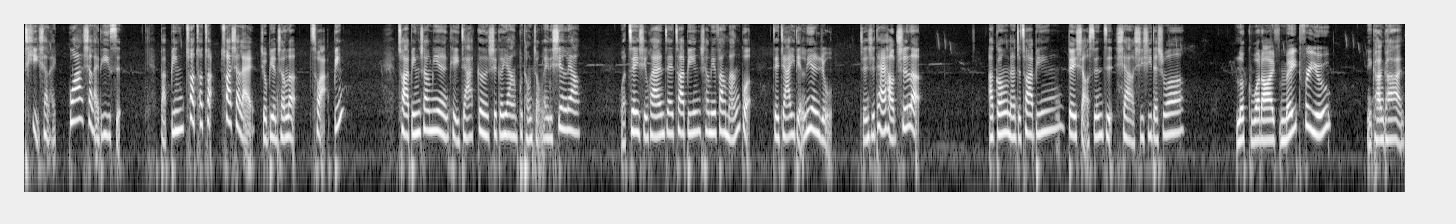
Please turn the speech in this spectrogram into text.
剃下来、刮下来的意思，把冰歘歘歘歘下来，就变成了歘冰。歘冰上面可以加各式各样不同种类的馅料。我最喜欢在剉冰上面放芒果，再加一点炼乳，真是太好吃了。阿公拿着剉冰，对小孙子笑嘻嘻地说：“Look what I've made for you！你看看，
